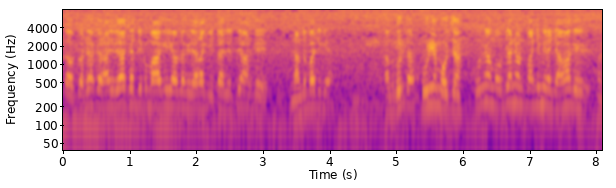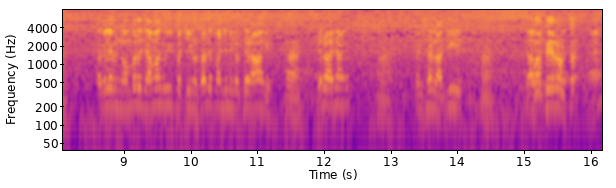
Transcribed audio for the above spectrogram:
ਤਾਂ ਤੁਹਾਡਿਆਂ ਘਰਾਂ 'ਚ ਵਿਆਹ ਸ਼ਾਦੀ ਕਮਾ ਕੇ ਆਪਦਾ ਗੁਜ਼ਾਰਾ ਕੀਤਾ ਜਿੱਥੇ ਆਣ ਕੇ ਆਨੰਦ ਬਚ ਗਿਆ। ਕੰਮ ਕੀਤਾ। ਪੂਰੀਆਂ ਮੌਜਾਂ। ਪੂਰੀਆਂ ਮੌਜਾਂ ਨੇ ਹੁਣ 5 ਮਹੀਨੇ ਜਾਵਾਂਗੇ। ਹਾਂ। ਅਗਲੇ ਨਵੰਬਰ ਤੇ ਜਾਵਾਂਗੇ ਵੀ 25 ਨੂੰ ਸਾਢੇ ਪੰਜ ਮਹੀਨੇ ਉੱਥੇ ਰਹਾਂਗੇ। ਹਾਂ। ਫਿਰ ਆ ਜਾਾਂਗੇ। ਹਾਂ। ਪੈਨਸ਼ਨ ਲੱਗ ਗਈ। ਹਾਂ। ਬਾ ਫੇਰ ਹੁਣ ਤਾਂ ਹੈ?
